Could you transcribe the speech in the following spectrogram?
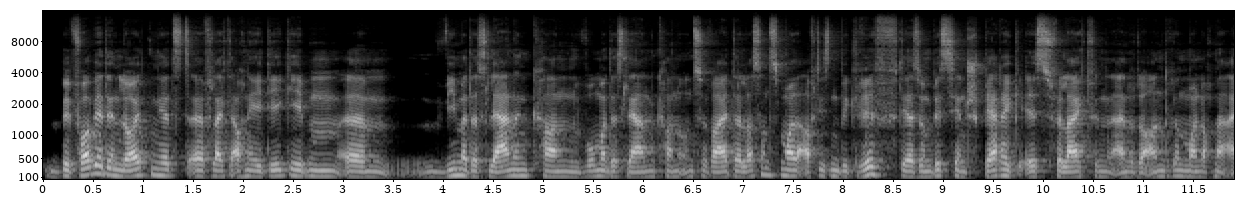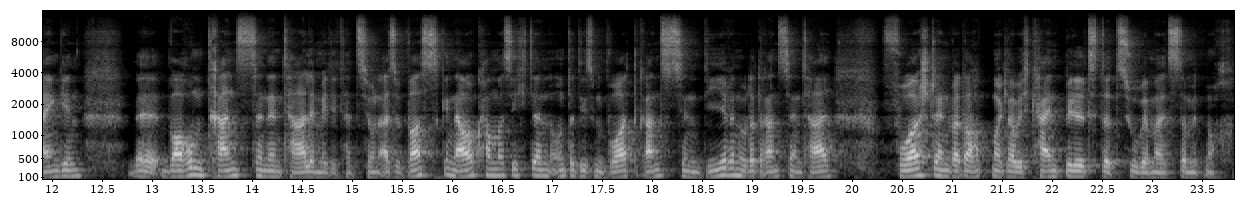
bevor wir den Leuten jetzt äh, vielleicht auch eine Idee geben, ähm, wie man das lernen kann, wo man das lernen kann und so weiter. Lass uns mal auf diesen Begriff, der so ein bisschen sperrig ist, vielleicht für den einen oder anderen mal nochmal eingehen. Äh, warum transzendentale Meditation? Also was genau kann man sich denn unter diesem Wort transzendieren oder transzendental vorstellen? Weil da hat man, glaube ich, kein Bild dazu, wenn man jetzt damit noch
